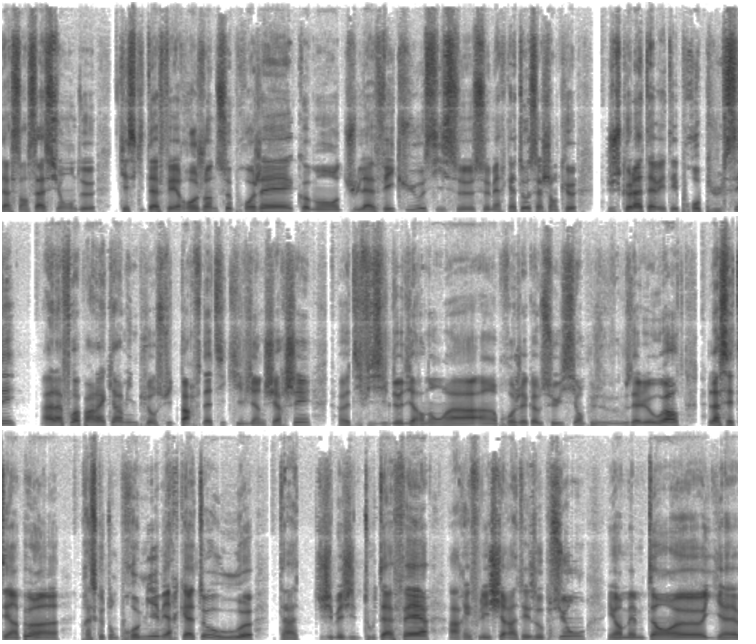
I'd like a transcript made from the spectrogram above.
ta sensation de qu'est-ce qui t'a fait rejoindre ce projet, comment tu l'as vécu aussi ce, mercato, sachant que jusque-là, tu avais été propulsé à la fois par la Carmine, puis ensuite par Fnatic qui vient de chercher. Euh, difficile de dire non à, un projet comme celui-ci. En plus, vous allez au World. Là, c'était un peu presque ton premier mercato où euh, tu as, j'imagine, tout à faire, à réfléchir à tes options. Et en même temps, euh, il y a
